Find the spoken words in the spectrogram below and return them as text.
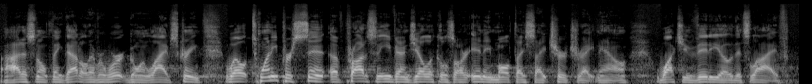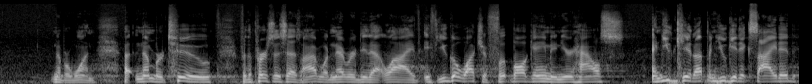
I just don't think that'll ever work going live stream. Well, 20% of Protestant evangelicals are in a multi site church right now watching video that's live. Number one. Uh, number two, for the person that says, I would never do that live, if you go watch a football game in your house, and you get up and you get excited,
